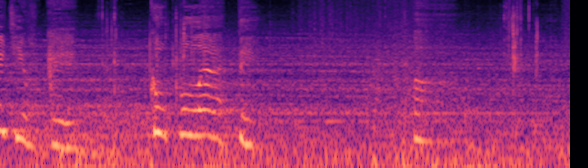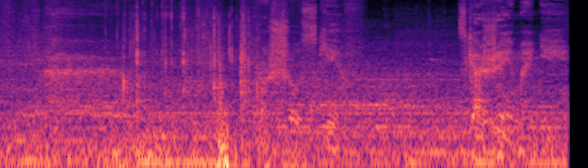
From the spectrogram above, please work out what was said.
витівки, куплети. Прошу, Скіф, скажи мені.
